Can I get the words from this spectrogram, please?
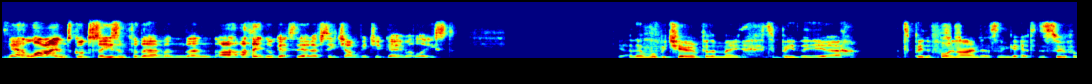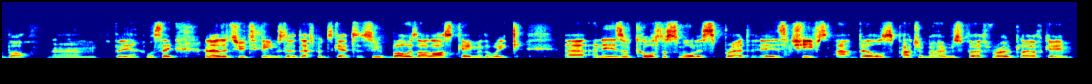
yeah, Lions good season for them, and then I, I think they'll get to the NFC Championship game at least. Yeah, then we'll be cheering for them, mate, to beat the uh, to beat the 49ers and get to the Super Bowl. Um, but yeah, we'll see. Another two teams that are desperate to get to the Super Bowl is our last game of the week, uh, and it is of course the smallest spread. It is Chiefs at Bills, Patrick Mahomes' first road playoff game.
